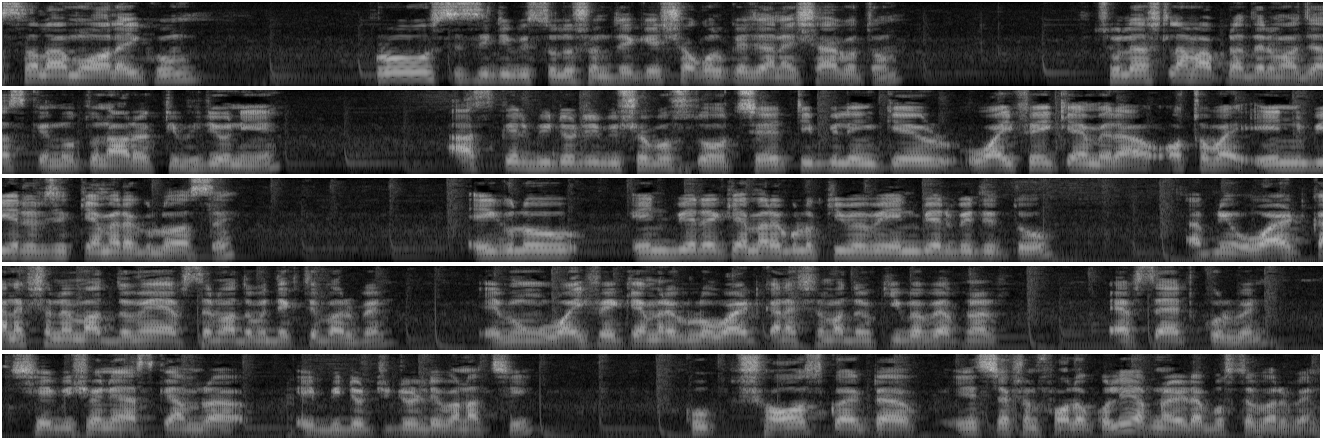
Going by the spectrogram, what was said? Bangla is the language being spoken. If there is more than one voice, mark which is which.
Speaker 1: আসসালামু আলাইকুম। প্রো সিসিটিভি সলিউশন থেকে সকলকে জানাই স্বাগতম। চলে আসলাম আপনাদের মাঝে আজকে নতুন আরও একটি ভিডিও নিয়ে। আজকের ভিডিওটির বিষয়বস্তু হচ্ছে টিপি লিঙ্কের ওয়াইফাই ক্যামেরা অথবা এনবিআর এর যে ক্যামেরাগুলো আছে, এইগুলো এনবিআর এর ক্যামেরাগুলো কীভাবে এনবিআর ব্যতীত আপনি ওয়াইড কানেকশনের মাধ্যমে অ্যাপসের মাধ্যমে দেখতে পারবেন এবং ওয়াইফাই ক্যামেরাগুলো ওয়াইড কানেকশনের মাধ্যমে কীভাবে আপনার অ্যাপসে অ্যাড করবেন, সেই বিষয় নিয়ে আজকে আমরা এই ভিডিও টিউটোরিয়ালটি বানাচ্ছি। খুব সহজ কয়েকটা ইনস্ট্রাকশন ফলো করলেই আপনারা এটা বুঝতে পারবেন।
